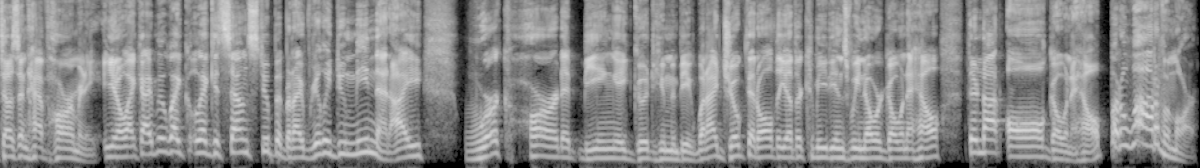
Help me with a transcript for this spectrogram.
doesn't have harmony. You know, like I mean, like like it sounds stupid, but I really do mean that. I work hard at being a good human being. When I joke that all the other comedians we know are going to hell, they're not all going to hell, but a lot of them are.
